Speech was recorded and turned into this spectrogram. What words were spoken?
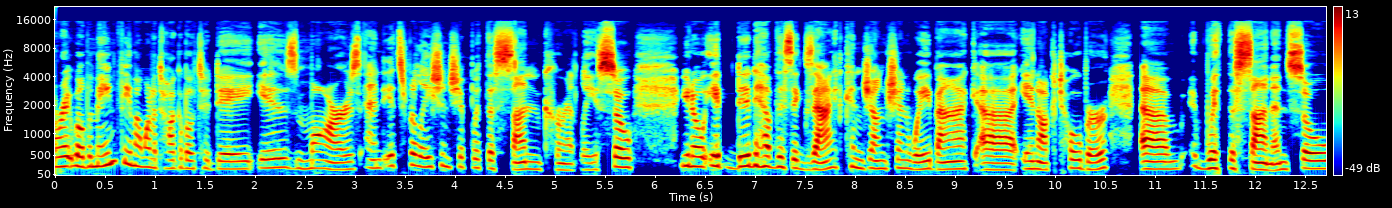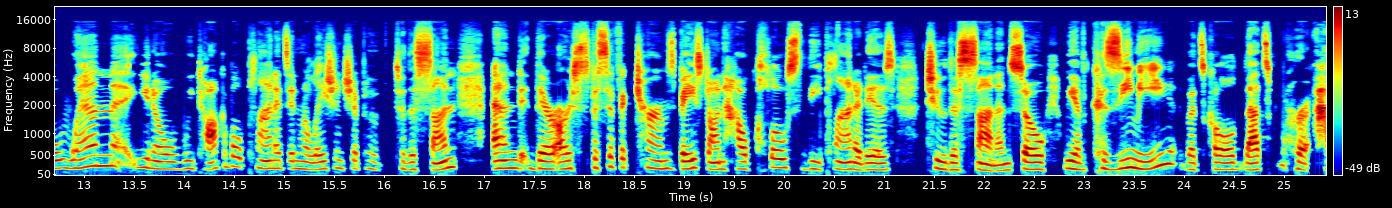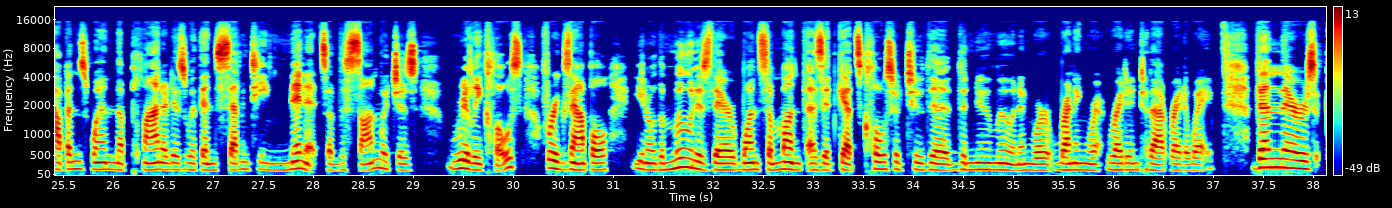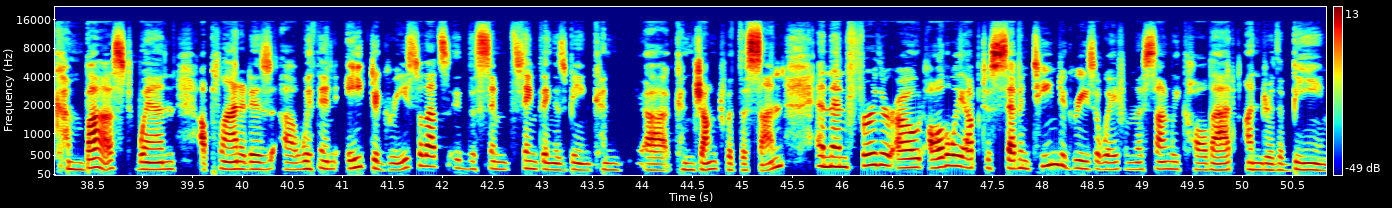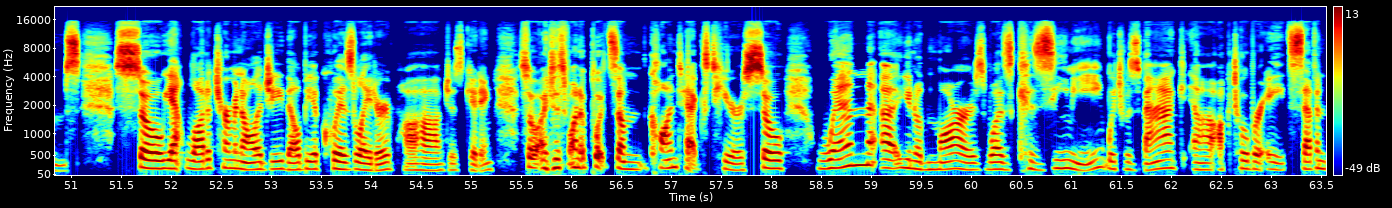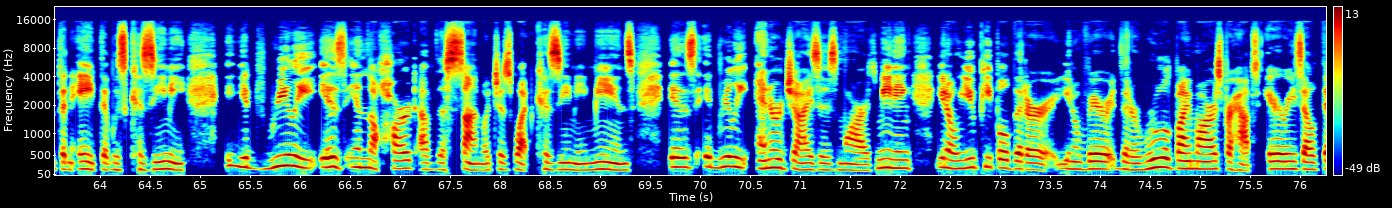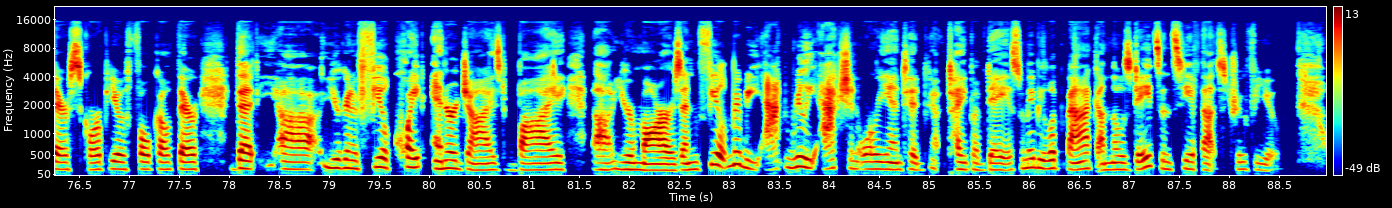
All right. Well, the main theme I want to talk about today is Mars and its relationship with the sun currently. So, you know, it did have this exact conjunction way back uh, in October um, with the sun. And so, when, you know, we talk about planets in relationship to the sun, and there are specific terms based on how close the planet is to the sun. And so, we have cazimi, that's called, that's her, happens when the planet is within 17 minutes of the sun, which is really close close. For example, you know, the moon is there once a month as it gets closer to the the new moon and we're running r- right into that right away. Then there's combust when a planet is uh, within 8 degrees. So that's the same same thing as being con- uh, conjunct with the sun. And then further out, all the way up to 17 degrees away from the sun, we call that under the beams. So, yeah, a lot of terminology. There'll be a quiz later. Haha, just kidding. So, I just want to put some context here. So, when, uh, you know, Mars was cazimi, which was back uh, October 8th, 7th and 8th, it was cazimi. It really is in the heart of the sun, which is what cazimi means, is it really energizes Mars, meaning, you know, you people that are, you know, very that are ruled by Mars, perhaps Aries out there, Scorpio folk out there, that uh, you're going to feel quite energized by uh, your Mars and feel maybe act, really action oriented type of days. So maybe look back on those dates and see if that's true for you.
